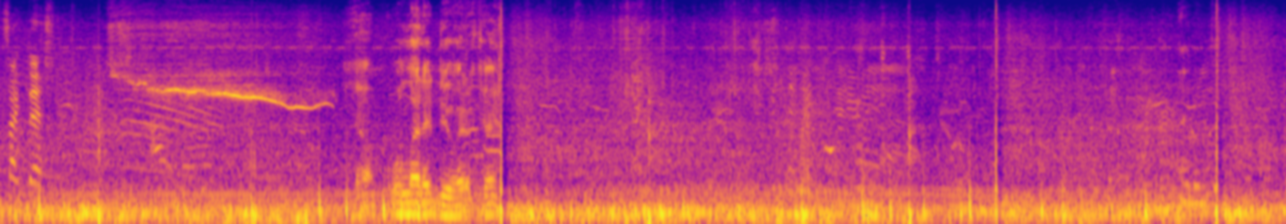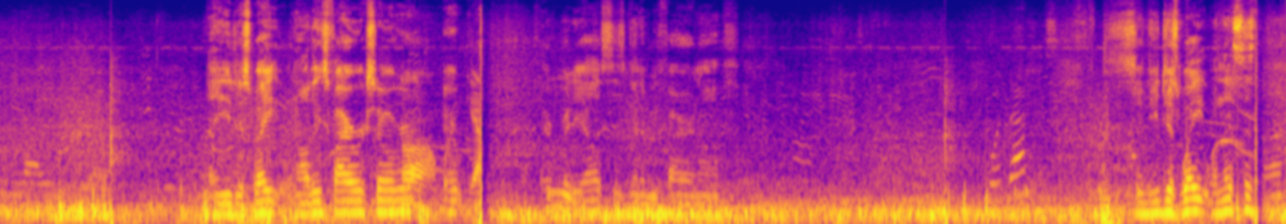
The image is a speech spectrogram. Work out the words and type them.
It's like this. Yeah. We'll let it do it. Okay. I don't think I Now you just wait when all these fireworks are over. Oh my god. Everybody else is gonna be firing off. What that? So you just wait. When this is done,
